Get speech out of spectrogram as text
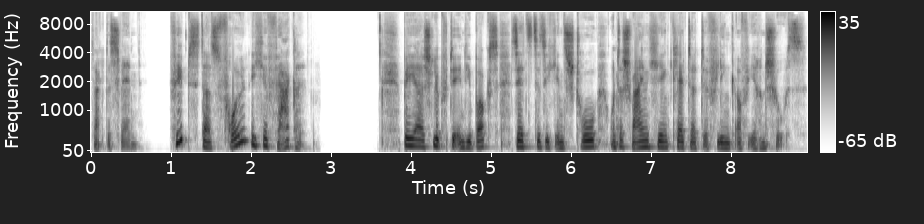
sagte Sven. Fips, das fröhliche Ferkel. Bea schlüpfte in die Box, setzte sich ins Stroh und das Schweinchen kletterte flink auf ihren Schoß.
